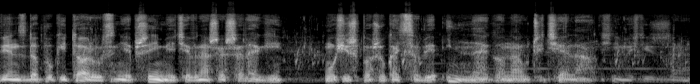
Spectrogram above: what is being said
więc dopóki Torus nie przyjmie cię w nasze szeregi, musisz poszukać sobie innego nauczyciela. Jeśli myślisz, że...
